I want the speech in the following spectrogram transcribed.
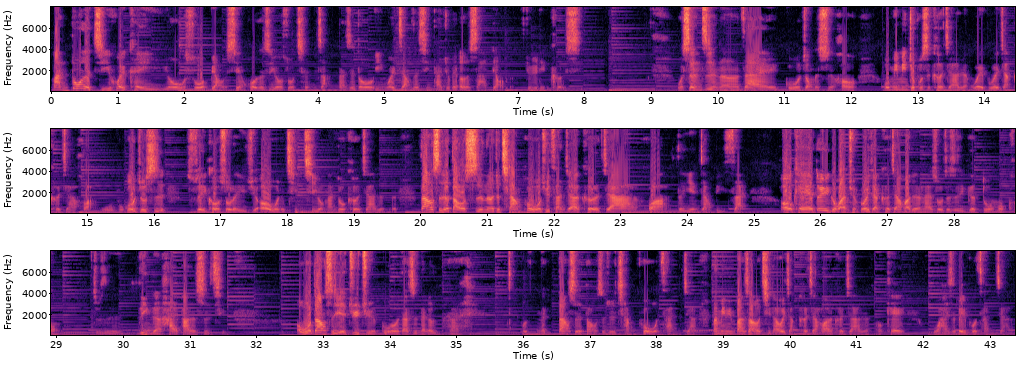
蛮多的机会可以有所表现或者是有所成长，但是都因为这样的心态就被扼杀掉了，就有点可惜。我甚至呢，在国中的时候，我明明就不是客家人，我也不会讲客家话，我不过就是随口说了一句：“哦，我的亲戚有蛮多客家人的。”当时的导师呢，就强迫我去参加了客家话的演讲比赛。OK，对于一个完全不会讲客家话的人来说，这是一个多么恐，就是令人害怕的事情。哦，我当时也拒绝过，但是那个，唉。我那当时的导师就是强迫我参加，那明明班上有其他会讲客家话的客家人，OK，我还是被迫参加了。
